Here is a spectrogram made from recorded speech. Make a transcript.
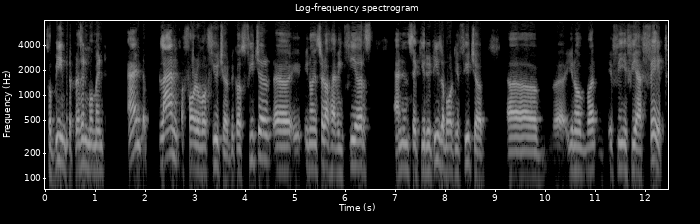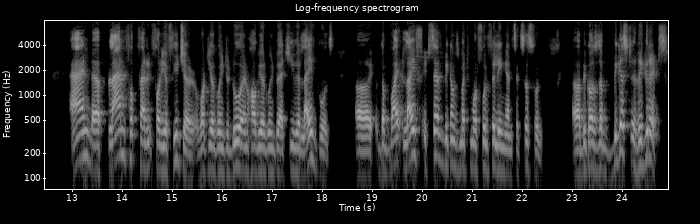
So be in the present moment and plan for our future because future uh, you know instead of having fears and insecurities about your future uh, uh you know but if we if we have faith and uh, plan for, for your future what you're going to do and how you're going to achieve your life goals the life itself becomes much more fulfilling and successful because the biggest regrets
